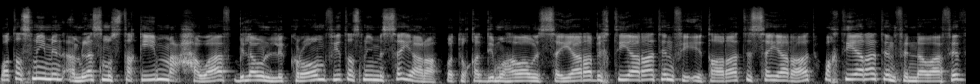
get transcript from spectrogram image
وتصميم أملس مستقيم مع حواف بلون الكروم في تصميم السيارة وتقدم هواوي السيارة باختيارات في إطارات السيارات واختيارات في النوافذ.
